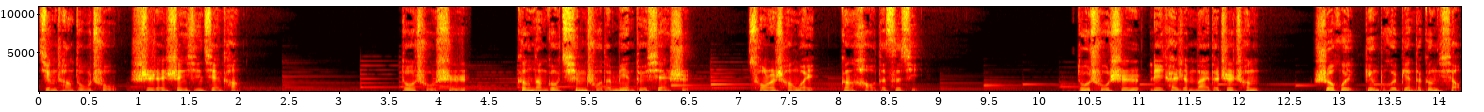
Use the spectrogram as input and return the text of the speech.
经常独处使人身心健康，独处时，更能够清楚的面对现实。”从而成为更好的自己。独处时离开人脉的支撑，社会并不会变得更小，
